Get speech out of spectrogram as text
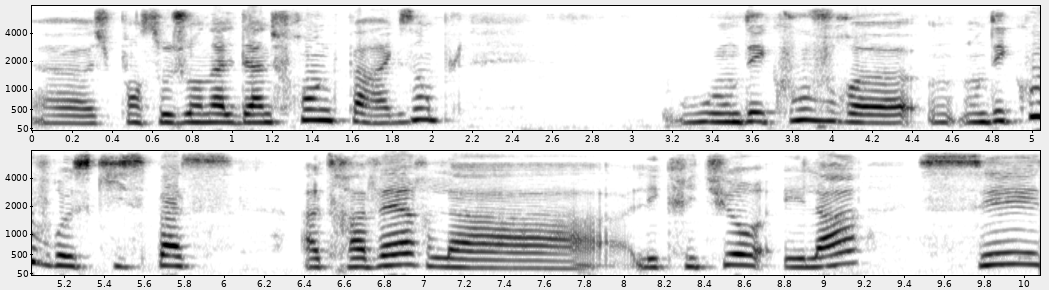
Euh, je pense au journal d'Anne Frank par exemple, où on découvre, euh, on, découvre ce qui se passe à travers l'écriture. Et là, c'est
